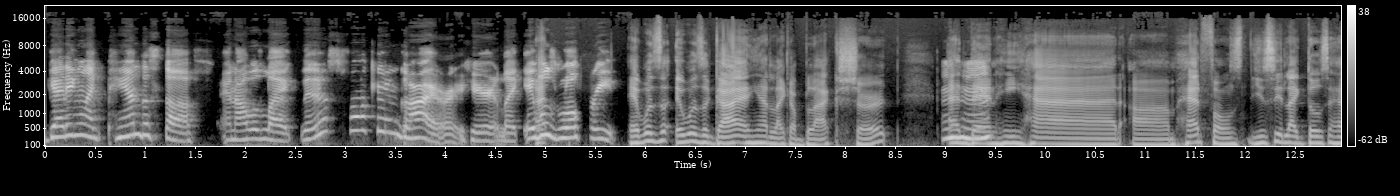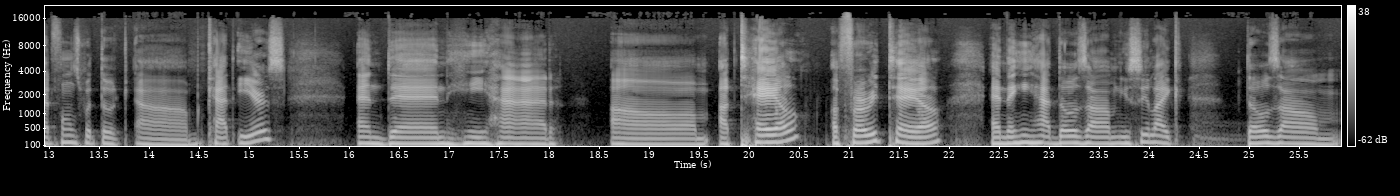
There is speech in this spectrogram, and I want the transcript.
getting like panda stuff. And I was like, this fucking guy right here. Like it was real creep. It was it was a guy and he had like a black shirt. Mm-hmm. And then he had um headphones. You see like those headphones with the um cat ears. And then he had um, a tail, a furry tail, and then he had those um, you see like those um,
